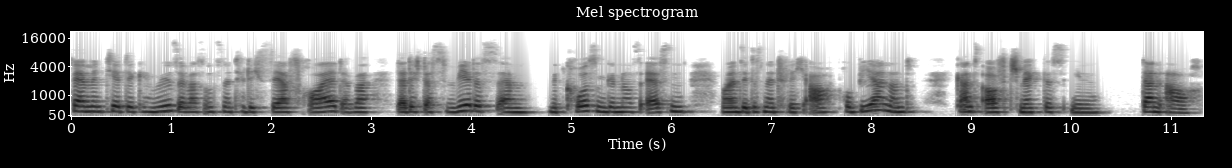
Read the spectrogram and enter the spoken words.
fermentierte Gemüse, was uns natürlich sehr freut. Aber dadurch, dass wir das ähm, mit großem Genuss essen, wollen sie das natürlich auch probieren und ganz oft schmeckt es ihnen dann auch.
